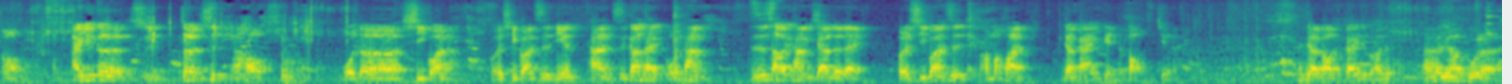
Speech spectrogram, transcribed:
哦，阿英这很湿，这很湿。然后我的习惯啊，我的习惯是因为它很湿，刚才我烫只是稍微烫一下，对不对？我的习惯是，我们换比较干一点的报纸进来。人家告我干一点不好然后就要哭了，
